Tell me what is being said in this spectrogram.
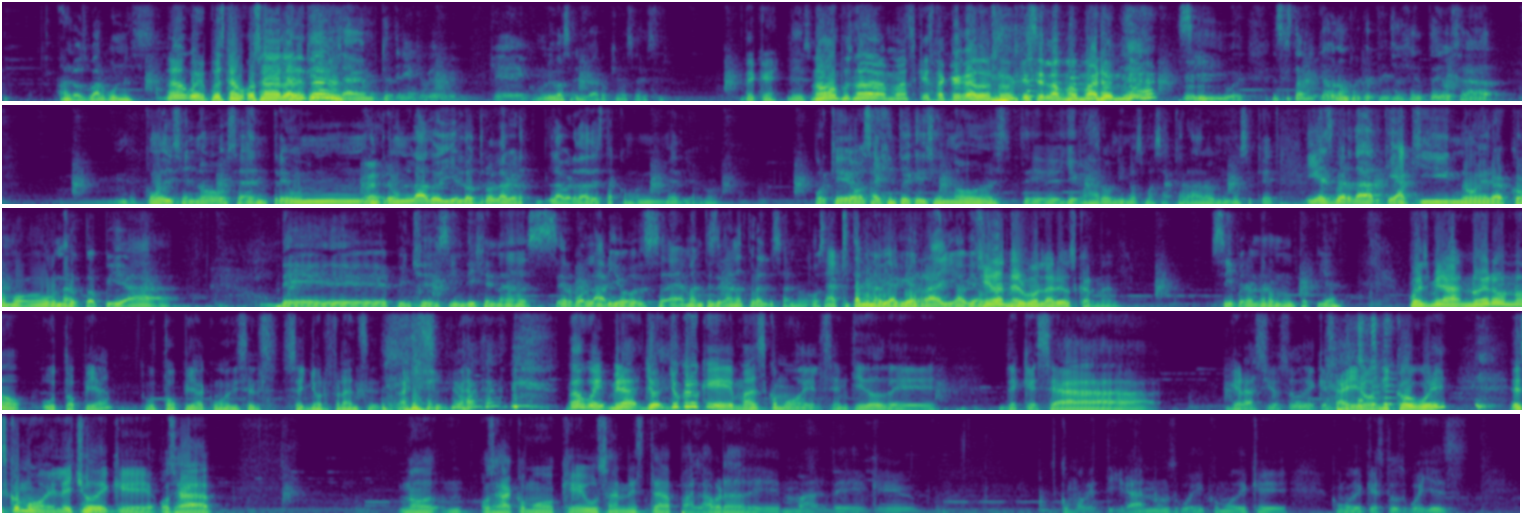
A los barbunes. No, güey, pues tam- o sea, la ¿Pero neta o sea, ¿qué tenía que ver, güey? ¿Qué- ¿Cómo lo ibas a ligar o qué ibas a decir ¿De qué? de eso? No, pues nada más que está cagado, ¿no? Que se la mamaron, ¿no? Sí, güey. Es que está muy cabrón porque pinche gente, o sea... Como dicen, ¿no? O sea, entre un, Eh. entre un lado y el otro, la, ver- la verdad está como en medio, ¿no? Porque, o sea, hay gente que dice, no, este, llegaron y nos masacraron y no sé qué. Y es verdad que aquí no era como una utopía de pinches indígenas, herbolarios, amantes de la naturaleza, ¿no? O sea, aquí también había guerra y había Sí un- eran herbolarios, carnal. Sí, pero no era una utopía. Pues mira, no era una utopía. Utopía, como dice el señor sí. no, güey, mira, yo, yo creo que más como el sentido de, de que sea gracioso, de que sea irónico, güey. Es como el hecho de que, o sea, no, o sea, como que usan esta palabra de, de que, como de tiranos, güey, como de que, como de que estos güeyes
